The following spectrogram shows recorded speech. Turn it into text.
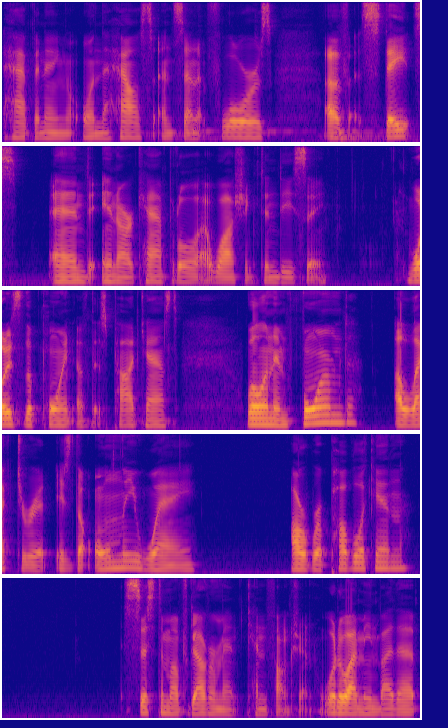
happening on the House and Senate floors of states and in our capital at Washington, D.C. What is the point of this podcast? Well, an informed electorate is the only way our Republican system of government can function. What do I mean by that?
